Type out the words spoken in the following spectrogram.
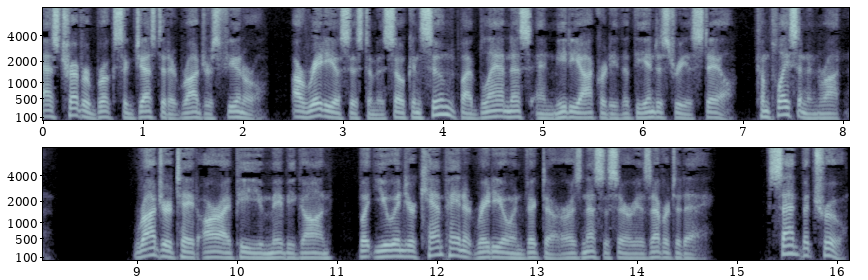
As Trevor Brooks suggested at Roger's funeral, our radio system is so consumed by blandness and mediocrity that the industry is stale, complacent, and rotten. Roger Tate, RIP, you may be gone, but you and your campaign at Radio Invicta are as necessary as ever today. Sad but true.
